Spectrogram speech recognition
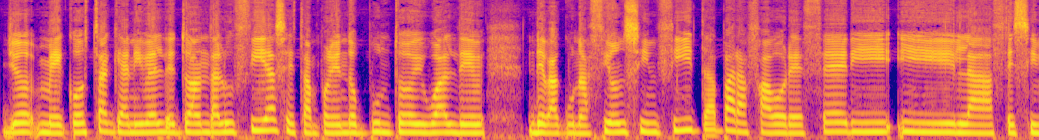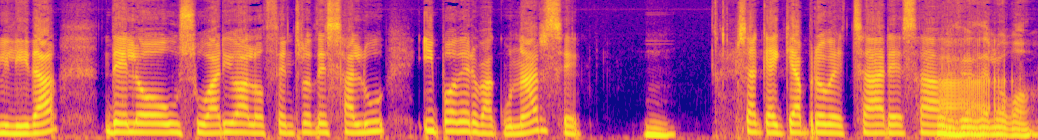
yo me consta que a nivel de toda Andalucía se están poniendo puntos igual de, vacunación sin cita para favorecer y la accesibilidad de los usuarios a los centros de salud y poder vacunarse. Mm. O sea que hay que aprovechar esa... Pues desde luego,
